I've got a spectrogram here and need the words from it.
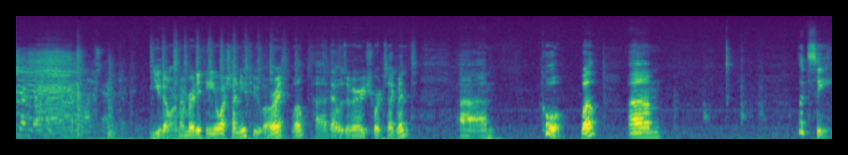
remember anything I watched on YouTube. You don't remember anything you watched on YouTube. All right. Well, uh, that was a very short segment. Um, cool. Well, um, let's see.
